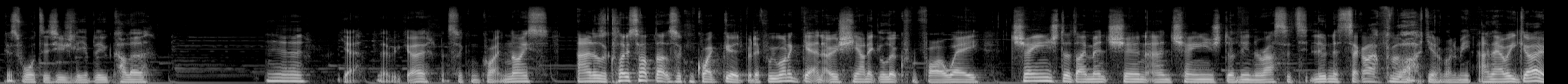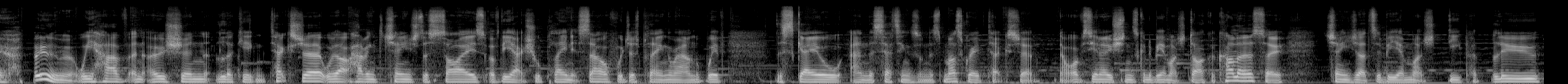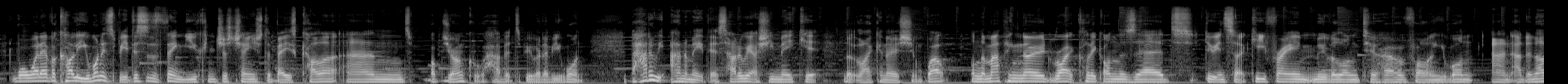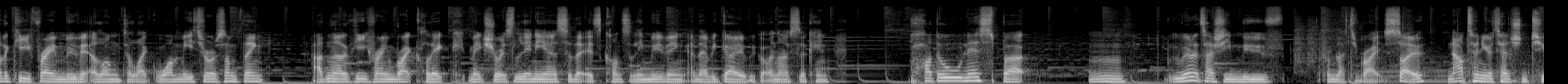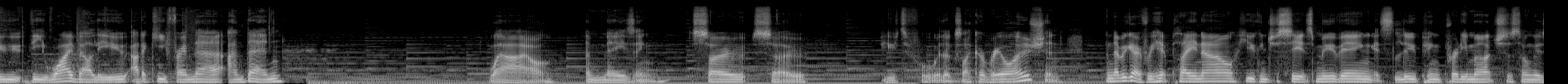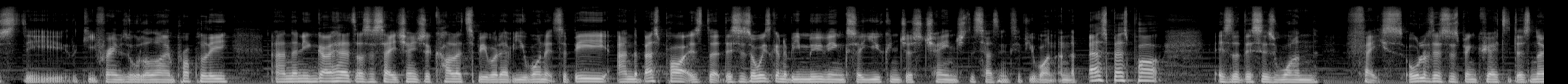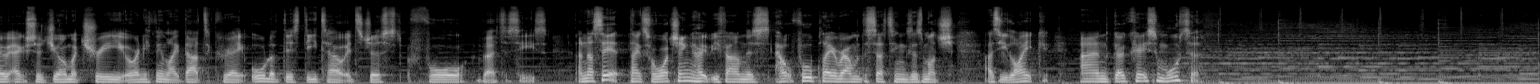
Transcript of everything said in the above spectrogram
because water is usually a blue color. Yeah, yeah, there we go. That's looking quite nice. And as a close-up, that's looking quite good. But if we want to get an oceanic look from far away, change the dimension and change the lunaricity, lunar, ah, you know what I mean. And there we go. Boom. We have an ocean-looking texture without having to change the size of the actual plane itself. We're just playing around with the scale and the settings on this Musgrave texture. Now, obviously an ocean is going to be a much darker color, so change that to be a much deeper blue, well, whatever color you want it to be. This is the thing, you can just change the base color and Bob's your uncle, have it to be whatever you want. But how do we animate this? How do we actually make it look like an ocean? Well, on the mapping node, right click on the Z, do insert keyframe, move along to however far you want, and add another keyframe, move it along to like one meter or something. Add another keyframe, right click, make sure it's linear so that it's constantly moving, and there we go. We've got a nice looking puddleness, but mm, we want it to actually move from left to right. So now turn your attention to the Y value, add a keyframe there, and then, wow, amazing. So, so beautiful. It looks like a real ocean. And there we go. If we hit play now, you can just see it's moving. It's looping pretty much as long as the, the keyframes all align properly. And then you can go ahead, as I say, change the color to be whatever you want it to be. And the best part is that this is always going to be moving, so you can just change the settings if you want. And the best, best part is that this is one face. All of this has been created. There's no extra geometry or anything like that to create all of this detail. It's just four vertices. And that's it. Thanks for watching. Hope you found this helpful. Play around with the settings as much as you like and go create some water.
